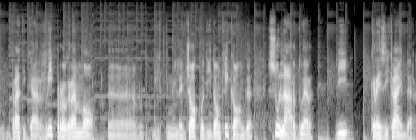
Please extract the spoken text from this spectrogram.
in pratica riprogrammò eh, il, il gioco di Donkey Kong sull'hardware di Crazy Climber.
